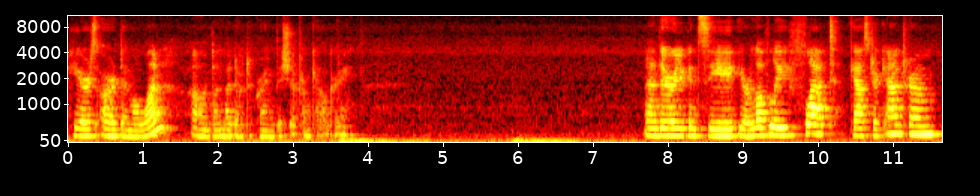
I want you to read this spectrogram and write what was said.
Here's our demo one, uh, done by Dr. Brian Bishop from Calgary. And there you can see your lovely flat gastric antrum,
